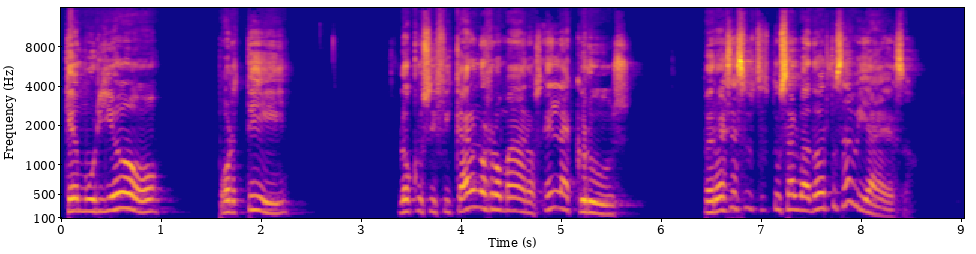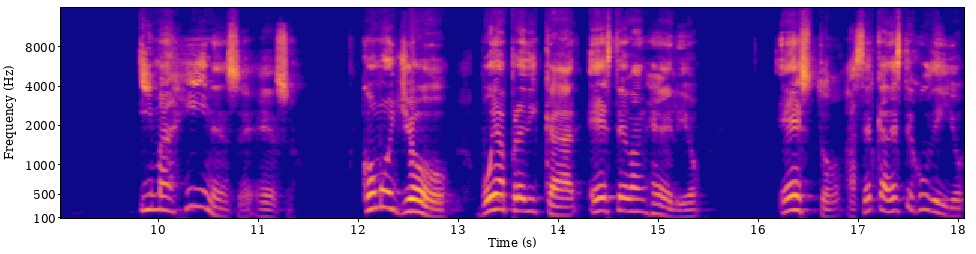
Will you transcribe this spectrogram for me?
que murió por ti, lo crucificaron los romanos en la cruz, pero ese es tu Salvador, ¿tú sabías eso? Imagínense eso. ¿Cómo yo voy a predicar este evangelio, esto acerca de este judío,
